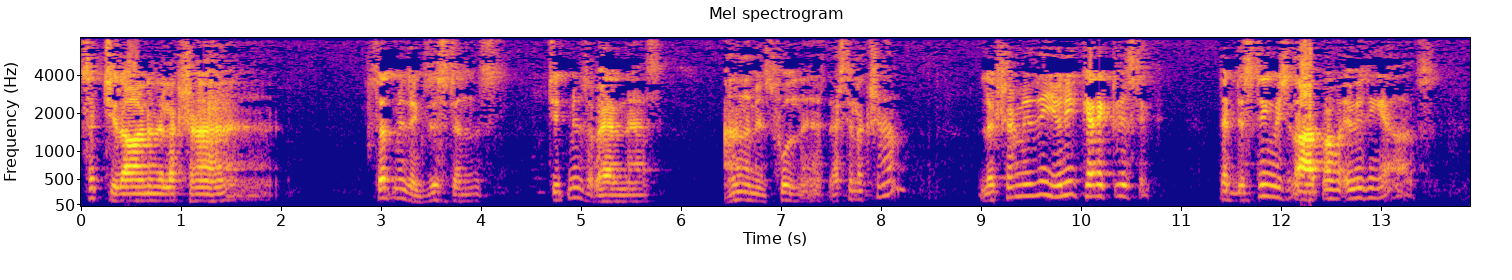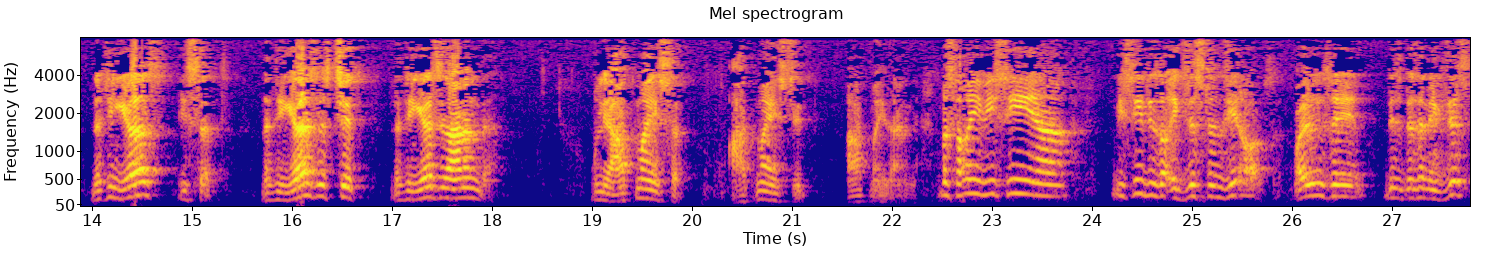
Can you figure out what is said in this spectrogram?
Satchidananda Lakshana. Sat means existence, Chit means awareness, Ananda means fullness. That's the Lakshana. Lakshana means the unique characteristic that distinguishes the Atma from everything else. Nothing else is Sat. Nothing else is Chit. Nothing else is Ananda. Only Atma is Sat. Atma is Chit. Atma is Ananda. But sometimes we see, uh, we see this existence here also. Why do you say this doesn't exist?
